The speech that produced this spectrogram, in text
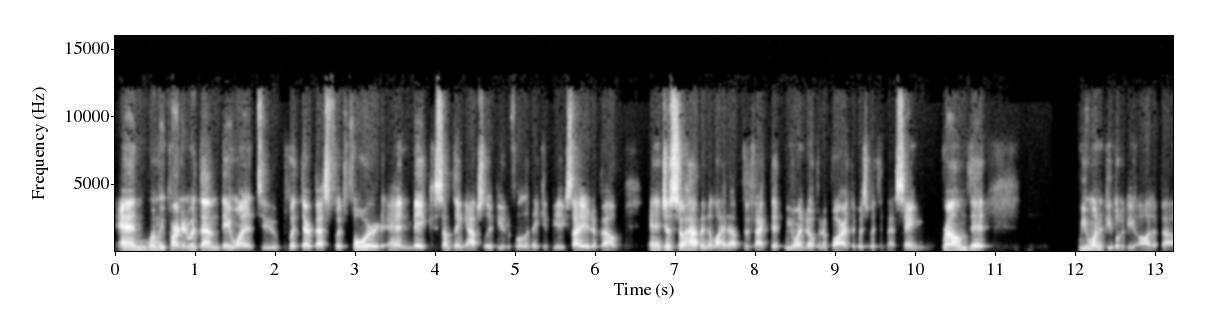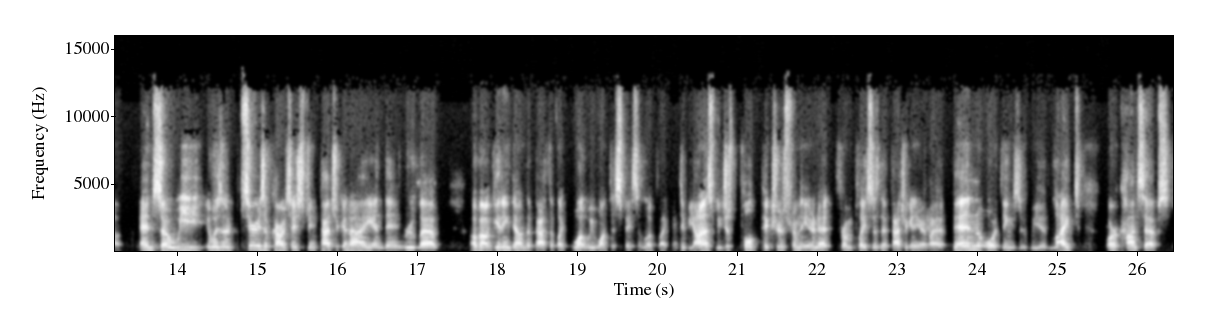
and when we partnered with them, they wanted to put their best foot forward and make something absolutely beautiful that they could be excited about. And it just so happened to line up the fact that we wanted to open a bar that was within that same realm that we wanted people to be awed about. And so we, it was a series of conversations between Patrick and I, and then Root Lab about getting down the path of like what we want this space to look like. And to be honest, we just pulled pictures from the internet from places that Patrick and I have been, or things that we had liked, or concepts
